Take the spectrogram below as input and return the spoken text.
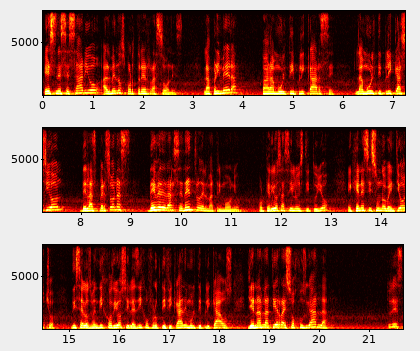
es necesario al menos por tres razones. La primera, para multiplicarse. La multiplicación de las personas debe de darse dentro del matrimonio, porque Dios así lo instituyó. En Génesis 1:28 dice, los bendijo Dios y les dijo, fructificad y multiplicaos, llenad la tierra y sojuzgadla. Entonces,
